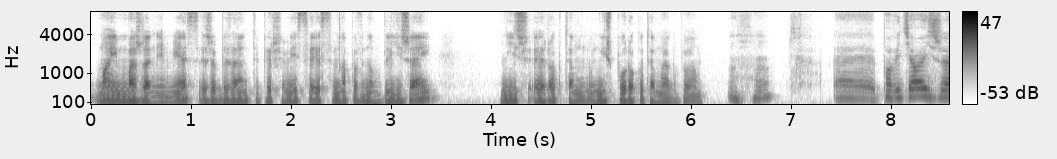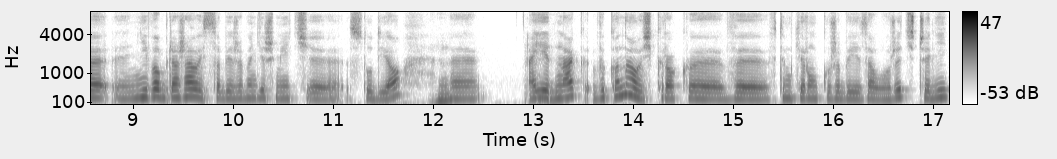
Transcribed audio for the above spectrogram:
moim marzeniem jest, żeby zająć to pierwsze miejsce. Jestem na pewno bliżej niż rok temu, niż pół roku temu, jak byłem. Mhm. E, powiedziałeś, że e, nie wyobrażałeś sobie, że będziesz mieć e, studio, Mhm. e, a jednak wykonałeś krok e, w, w tym kierunku, żeby je założyć, czyli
